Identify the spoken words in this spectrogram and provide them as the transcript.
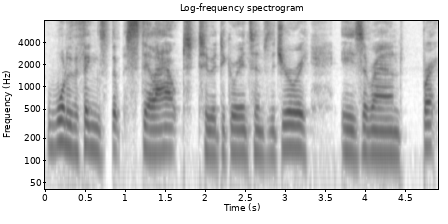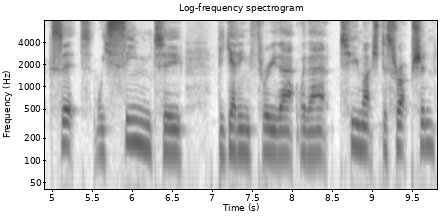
One of the things that's still out to a degree in terms of the jury is around Brexit. We seem to be getting through that without too much disruption.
